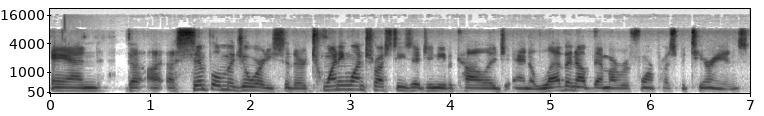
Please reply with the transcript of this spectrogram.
and the, a, a, simple majority. So there are 21 trustees at Geneva College, and 11 of them are Reformed Presbyterians.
